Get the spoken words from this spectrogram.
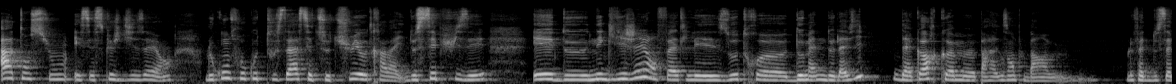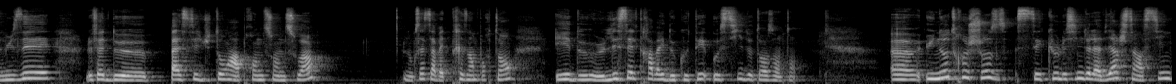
attention, et c'est ce que je disais, hein, le contre-coup de tout ça, c'est de se tuer au travail, de s'épuiser et de négliger en fait les autres euh, domaines de la vie, d'accord Comme euh, par exemple ben, le fait de s'amuser, le fait de passer du temps à prendre soin de soi. Donc ça, ça va être très important et de laisser le travail de côté aussi de temps en temps. Euh, une autre chose, c'est que le signe de la Vierge, c'est un signe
